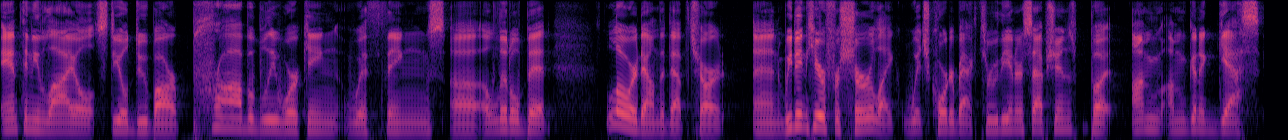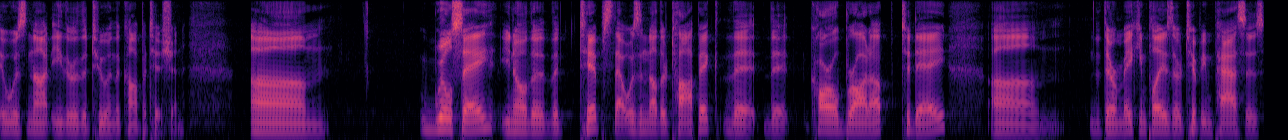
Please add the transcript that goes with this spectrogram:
Anthony Lyle, Steele Dubar probably working with things uh, a little bit lower down the depth chart. And we didn't hear for sure like which quarterback threw the interceptions, but I'm I'm gonna guess it was not either of the two in the competition. Um, will say, you know, the the tips that was another topic that that Carl brought up today. Um, that they're making plays, they're tipping passes.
